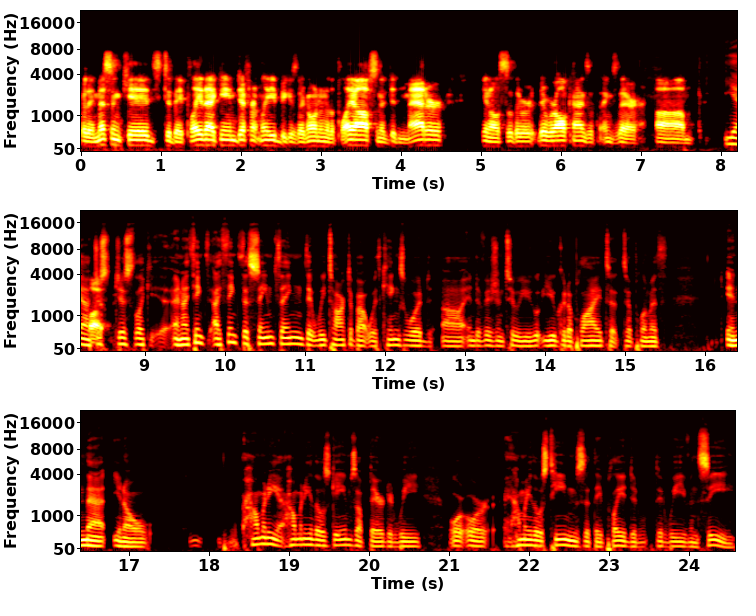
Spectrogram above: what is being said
Were they missing kids? Did they play that game differently because they're going into the playoffs and it didn't matter? You know, so there were there were all kinds of things there. Um, yeah, but. just just like, and I think I think the same thing that we talked about with Kingswood uh, in Division Two, you you could apply to, to Plymouth, in that you know, how many how many of those games up there did we or or how many of those teams that they played did did we even see?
